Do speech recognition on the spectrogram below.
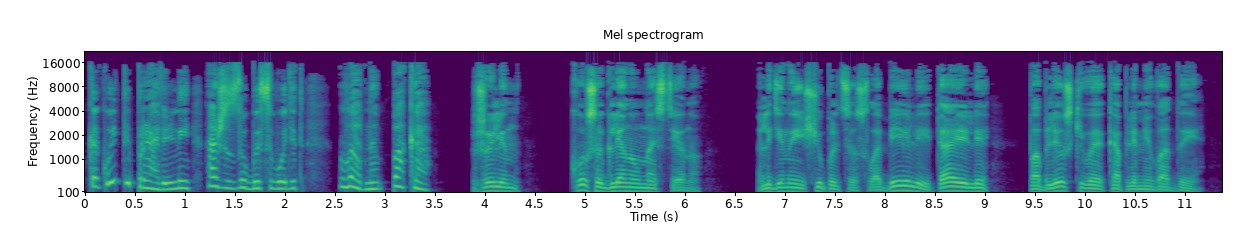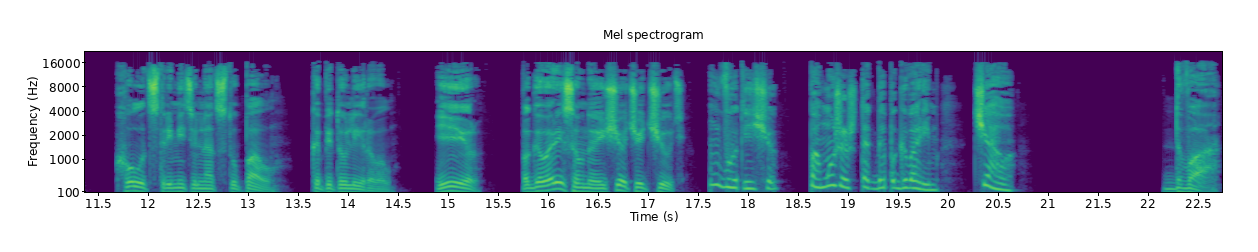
какой ты правильный, аж зубы сводит. Ладно, пока». Жилин косо глянул на стену. Ледяные щупальца слабели и таяли, поблескивая каплями воды. Холод стремительно отступал, капитулировал. «Ир, поговори со мной еще чуть-чуть». «Вот еще. Поможешь, тогда поговорим. Чао». Два.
